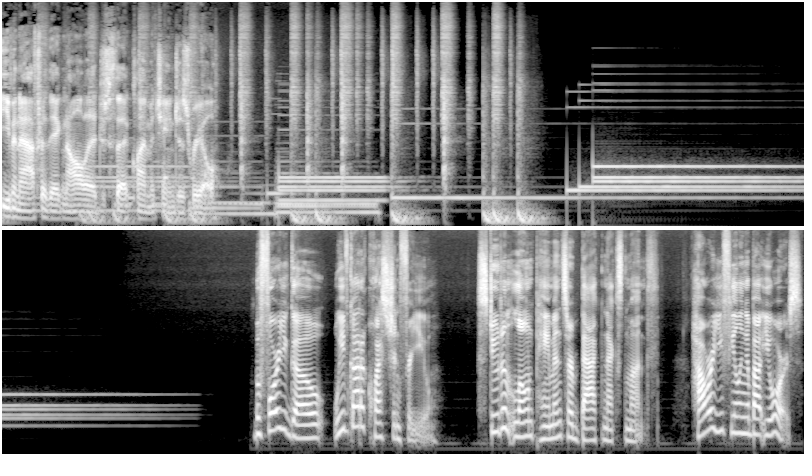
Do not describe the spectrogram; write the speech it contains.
even after they acknowledge that climate change is real. Before you go, we've got a question for you. Student loan payments are back next month. How are you feeling about yours?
